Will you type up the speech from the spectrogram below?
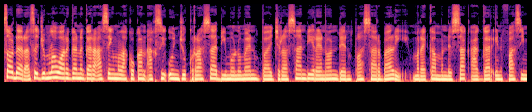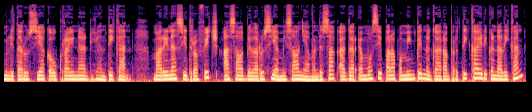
Saudara, sejumlah warga negara asing melakukan aksi unjuk rasa di Monumen Bajrasan di Renon dan Pasar Bali. Mereka mendesak agar invasi militer Rusia ke Ukraina dihentikan. Marina Sidrovic, asal Belarusia misalnya, mendesak agar emosi para pemimpin negara bertikai dikendalikan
